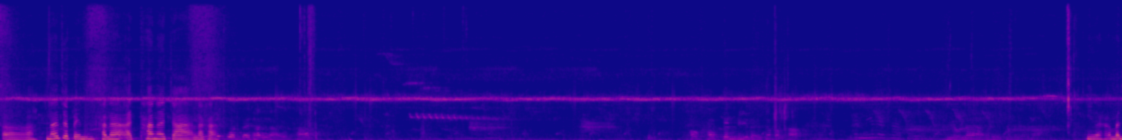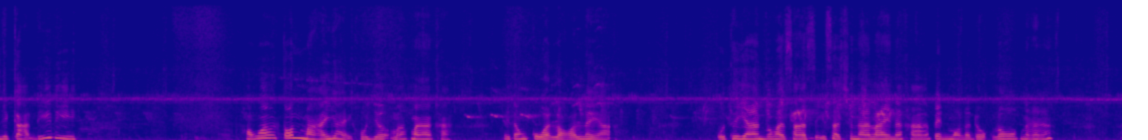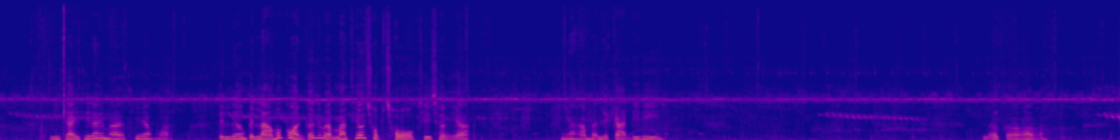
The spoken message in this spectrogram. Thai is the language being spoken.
เอ่อน่าจะเป็นคณะท่านอาจารย์นะคะวนไปทางไหนครับเข้าเข้าเส้นนี้เลยใช่ปะครับเดียวแรกเลยใช่ไหมครับนี่นะคะบรรยากาศดีดีๆเพ ราะว่าต้นไม้ใหญ่เขาเยอะมากๆค่ะ ไม่ต้องกลัวร้อนเลยอะ่ะอุทยานประวัติศาสตร์ศรีสัชนาลัยนะคะ เป็นมรดกโลกนะ ดีใจที่ได้มาเที่ยวอะเป็นเรื่องเป็นราวเมื่อก่อนก็จะแบบมาเที่ยวโฉบโฉบๆเฉยๆอะ่ะเนี่ยค่ะบรรยากาศดีๆ แล้วก็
